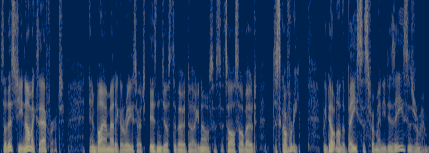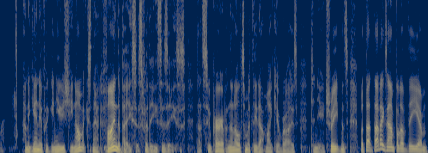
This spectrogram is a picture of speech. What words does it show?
So, this genomics effort in biomedical research isn't just about diagnosis, it's also about discovery. We don't know the basis for many diseases, remember. And again, if we can use genomics now to find the basis for these diseases, that's superb. And then ultimately that might give rise to new treatments. But that, that example of the um,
